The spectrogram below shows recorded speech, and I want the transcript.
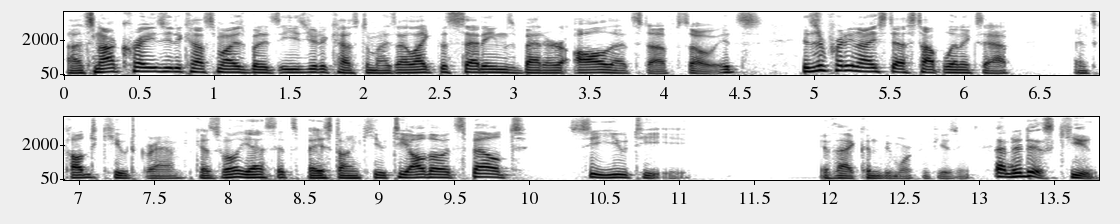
Uh, it's not crazy to customize, but it's easier to customize. I like the settings better, all that stuff. So it's it's a pretty nice desktop Linux app, and it's called Cutegram because, well, yes, it's based on Qt, although it's spelled C U T E if that couldn't be more confusing. And it is cute,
